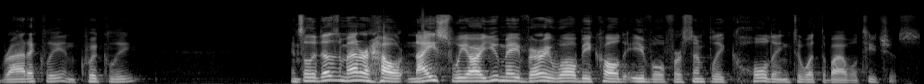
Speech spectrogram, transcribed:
radically and quickly. And so it doesn't matter how nice we are, you may very well be called evil for simply holding to what the Bible teaches.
